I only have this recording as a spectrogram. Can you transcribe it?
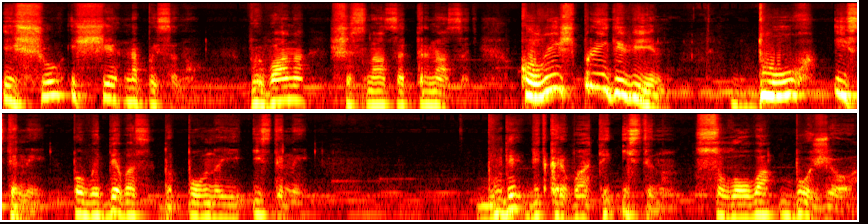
І що іще написано? Івана 16.13. Коли ж прийде він, Дух істини поведе вас до повної істини. Буде відкривати істину Слова Божого,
